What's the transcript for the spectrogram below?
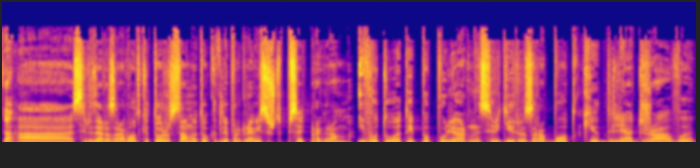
да. а среда разработки то же самое, только для программистов, чтобы писать программы. И вот у этой популярной среди разработки разработке для Java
